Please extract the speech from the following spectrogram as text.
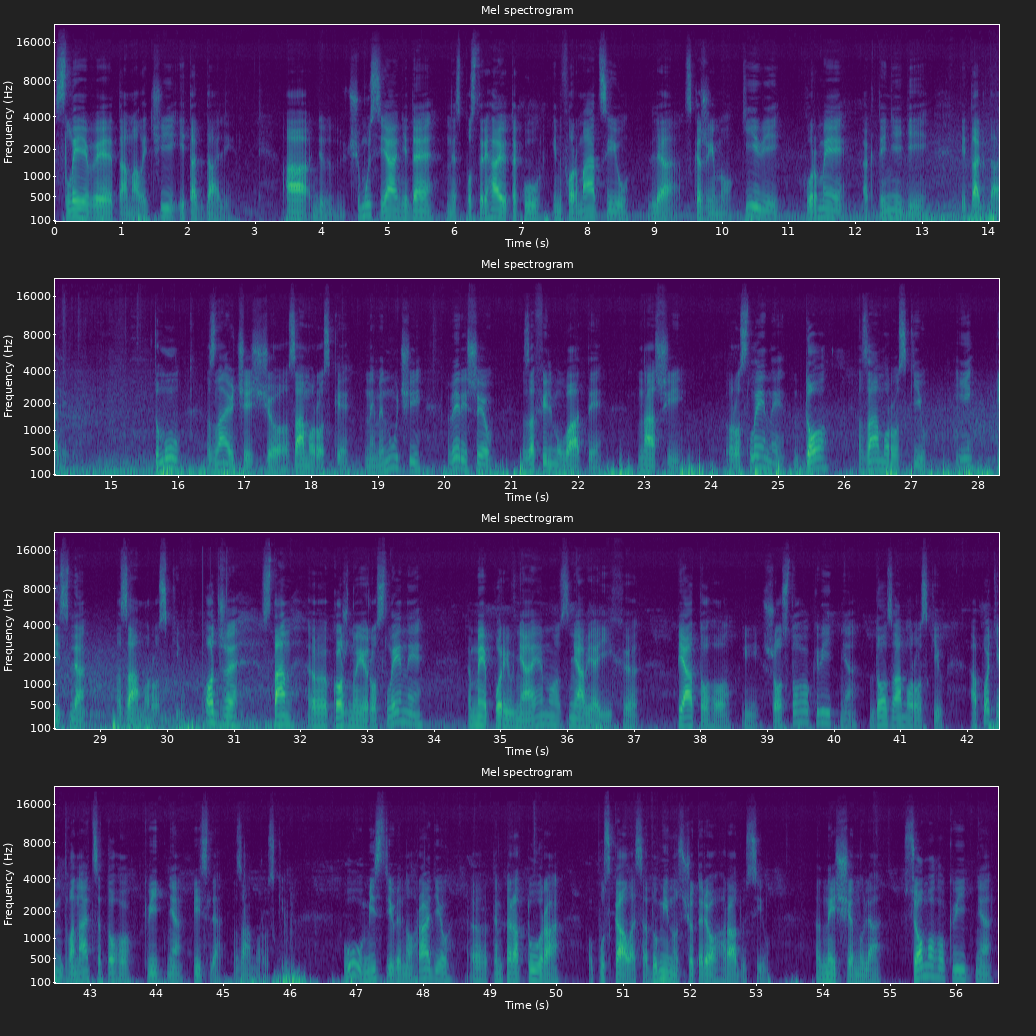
сливи, маличі і так далі. А е, чомусь я ніде не спостерігаю таку інформацію для, скажімо, ківі, хурми, актинідії і так далі. Тому, знаючи, що заморозки неминучі, вирішив зафільмувати наші рослини до заморозків і після заморозків. Отже, стан е, кожної рослини ми порівняємо. Зняв я їх е, 5 і 6 квітня до заморозків, а потім 12 квітня після заморозків. У місті Виноградів е, температура опускалася до мінус 4 градусів нижче нуля 7 квітня,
